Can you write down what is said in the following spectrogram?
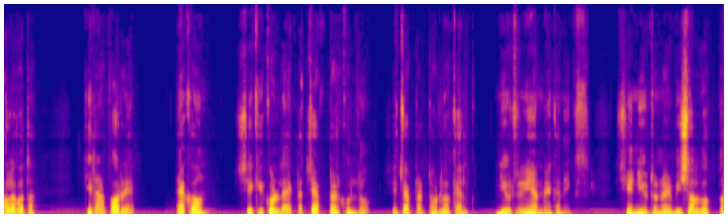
ভালো কথা। কেনার পরে এখন সে কী করল? একটা চ্যাপ্টার খুললো। সেই চ্যাপ্টারটা হলো ক্যালক নিউটনিয়ান মেকানিক্স সে নিউটনের বিশাল ভক্ত।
